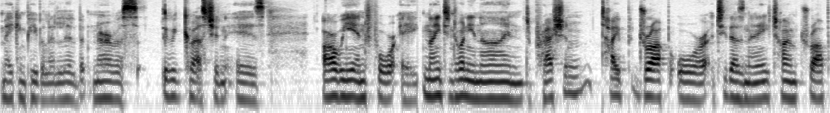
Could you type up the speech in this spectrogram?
making people a little bit nervous. The big question is Are we in for a 1929 depression type drop or a 2008 type drop?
